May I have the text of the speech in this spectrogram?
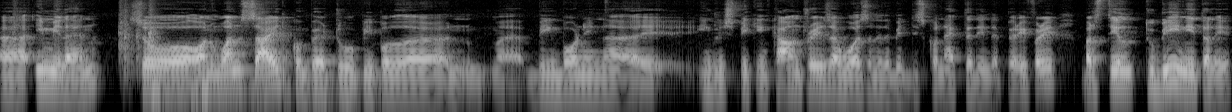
uh, in Milan. So on one side, compared to people uh, uh, being born in uh, English-speaking countries, I was a little bit disconnected in the periphery. But still, to be in Italy,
